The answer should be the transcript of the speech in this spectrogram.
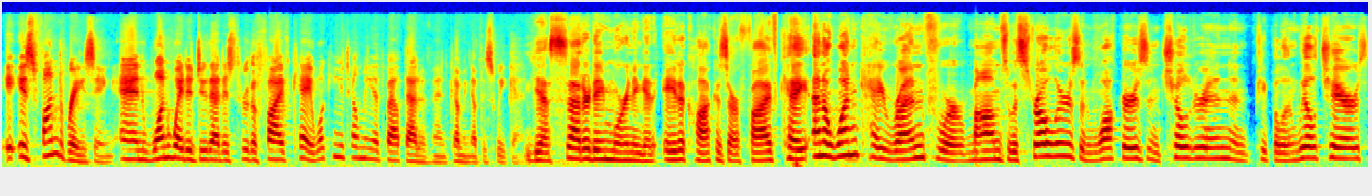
is fundraising. And one way to do that is through the 5K. What can you tell me about that event coming up this weekend? Yes, Saturday morning at 8 o'clock is our 5K and a 1K run for moms with strollers and walkers and children and people in wheelchairs.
